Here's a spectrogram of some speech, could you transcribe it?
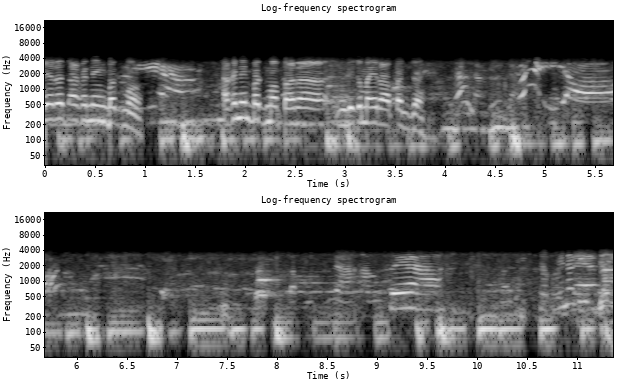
Gerald, akin na yung bag mo. Akin na yung bag mo para hindi ka mahirapan dyan. Saya. May nag-isip na.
